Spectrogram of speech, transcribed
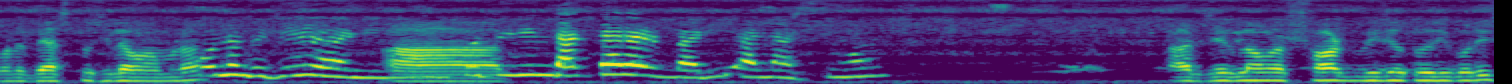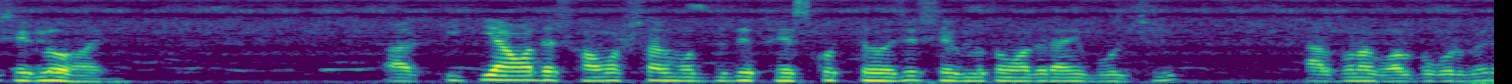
মানে ব্যস্ত ছিলাম আমরা। কোনো ভিডিও হয়নি। আর- প্রতিদিন ডাক্তার আর বাড়ি আর নার্সিংহোম। আর যেগুলো আমরা শর্ট ভিডিও তৈরি করি সেগুলো হয়নি। আর কি কি আমাদের সমস্যার মধ্যে দিয়ে ফেস করতে হয়েছে সেগুলো তোমাদের আমি বলছি। আলপনা গল্প করবে।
